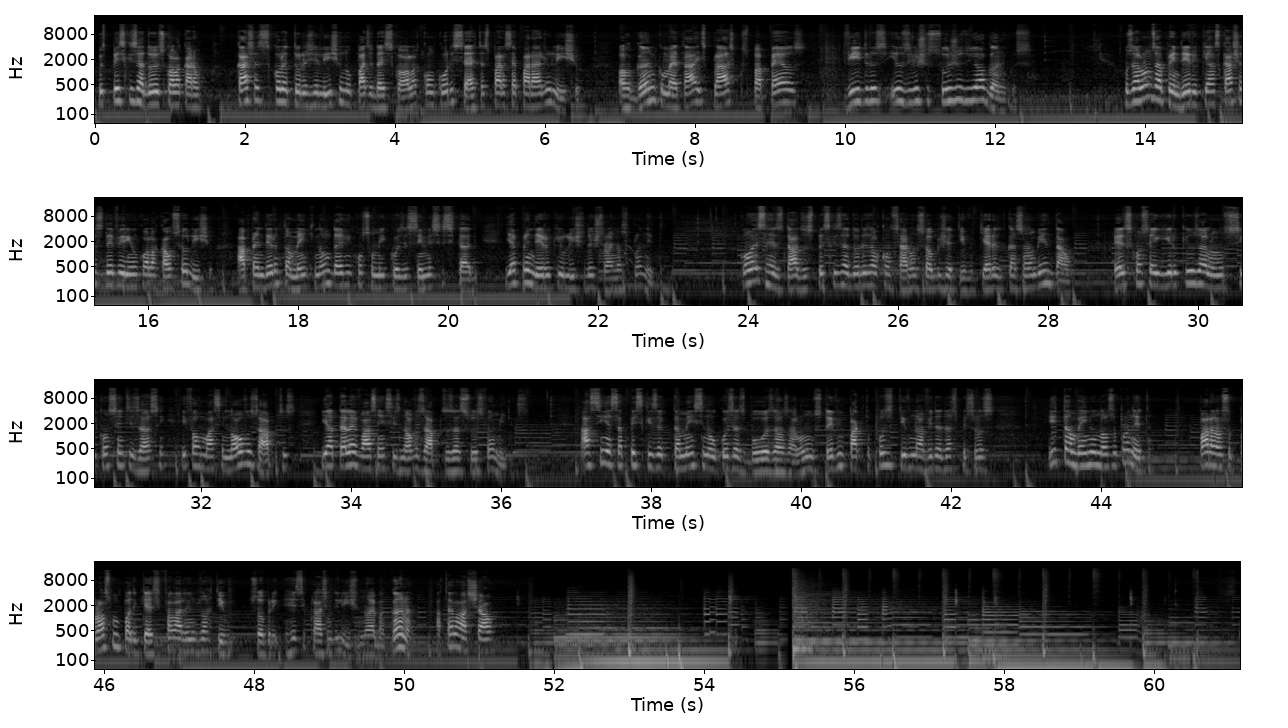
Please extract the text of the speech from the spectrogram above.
Os pesquisadores colocaram caixas coletoras de lixo no pátio da escola com cores certas para separar o lixo orgânico, metais, plásticos, papéis, vidros e os lixos sujos e orgânicos. Os alunos aprenderam que as caixas deveriam colocar o seu lixo, aprenderam também que não devem consumir coisas sem necessidade e aprenderam que o lixo destrói nosso planeta. Com esses resultados, os pesquisadores alcançaram seu objetivo, que era a educação ambiental. Eles conseguiram que os alunos se conscientizassem e formassem novos hábitos e até levassem esses novos hábitos às suas famílias. Assim, essa pesquisa que também ensinou coisas boas aos alunos teve impacto positivo na vida das pessoas e também no nosso planeta. Para nosso próximo podcast falaremos um artigo sobre reciclagem de lixo. Não é bacana? Até lá, tchau!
